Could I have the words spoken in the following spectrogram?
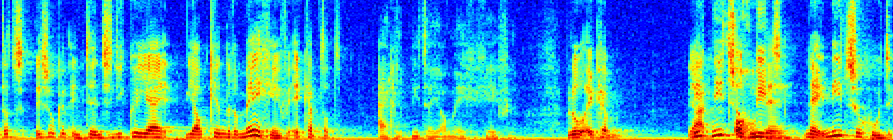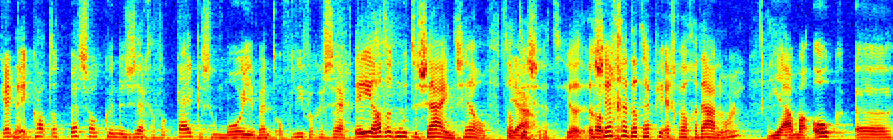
dat is ook een intentie. Die kun jij jouw kinderen meegeven. Ik heb dat eigenlijk niet aan jou meegegeven. Ik bedoel, ik heb... Niet- niet zo goed, Niet, nee. niet zo goed. Kijk, Nee. ik had dat best wel kunnen zeggen. Van kijk eens hoe mooi je bent. Of liever gezegd... Nee, je had het moeten zijn zelf. Dat Ja. is het. Ja, had- zeggen, dat heb je echt wel gedaan hoor. Ja, maar ook eh, eh,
